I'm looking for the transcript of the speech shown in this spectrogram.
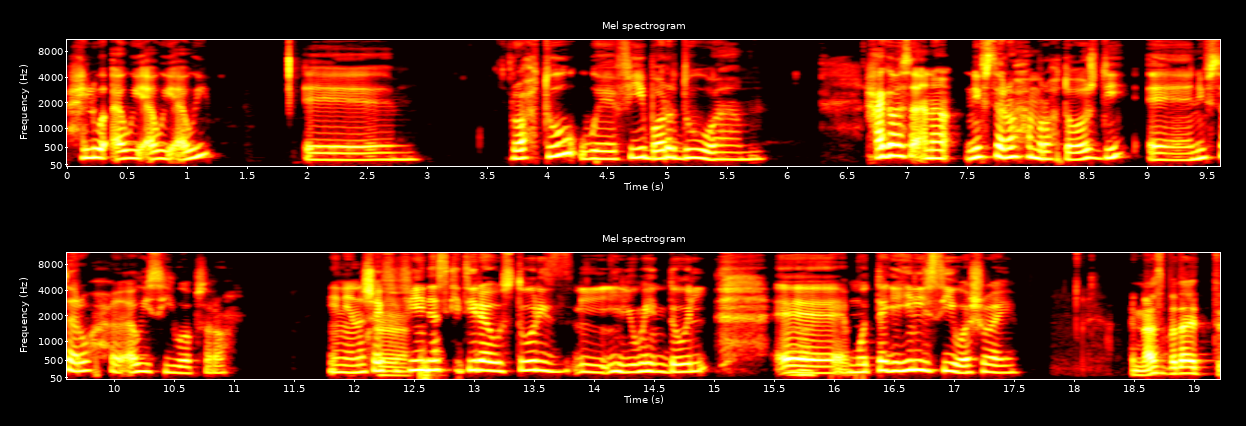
حلو قوي قوي قوي آم، روحته وفي برضو حاجة بس أنا نفسي أروحها مروحتهاش دي آه، نفسي أروح قوي سيوة بصراحة. يعني أنا شايفة في ناس كتيرة و stories اليومين دول. آه، متجهين لسيوة شوية. الناس بدأت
